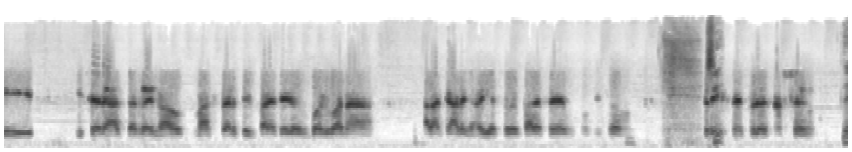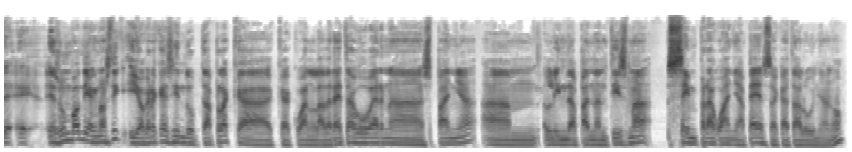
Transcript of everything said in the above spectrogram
y, y será terreno más fértil para que ellos vuelvan a, a la carga y eso me parece un poquito triste, pero no sé. Eh, eh, és un bon diagnòstic i jo crec que és indubtable que, que quan la dreta governa a Espanya eh, l'independentisme sempre guanya pes a Catalunya, no?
